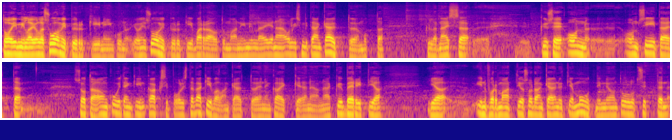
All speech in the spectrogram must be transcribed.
toimilla, joilla Suomi pyrkii, niin kuin, joihin Suomi pyrkii varautumaan, niin niillä ei enää olisi mitään käyttöä, mutta kyllä näissä eh, kyse on, on siitä, että sota on kuitenkin kaksipuolista väkivallan käyttöä ennen kaikkea. Nämä on nämä kyberit ja, ja informaatiosodankäynnit ja muut, niin ne on tullut sitten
